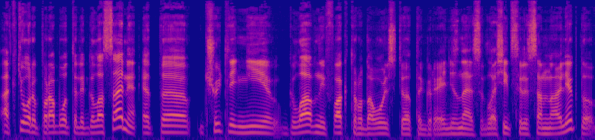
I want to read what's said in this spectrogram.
актеры поработали голосами, это чуть ли не главный фактор удовольствия от игры. Я не знаю, согласится ли со мной Олег, но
